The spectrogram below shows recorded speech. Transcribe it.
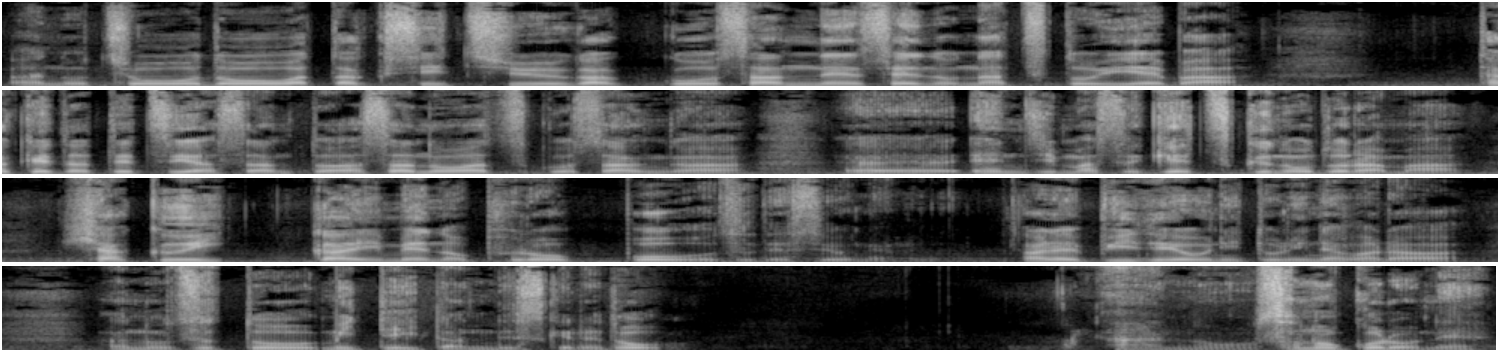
あの、ちょうど私、中学校3年生の夏といえば、武田鉄矢さんと浅野敦子さんが、えー、演じます月9のドラマ、101回目のプロポーズですよね。あれ、ビデオに撮りながら、あの、ずっと見ていたんですけれど、あの、その頃ね、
